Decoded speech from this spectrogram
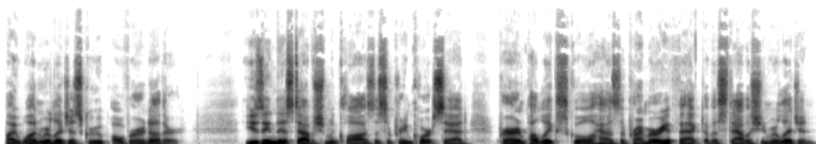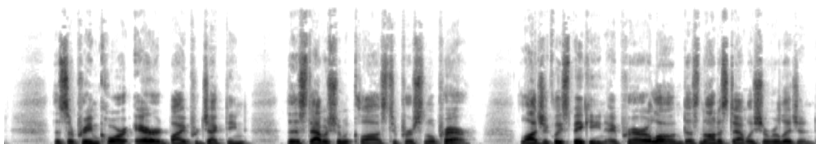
by one religious group over another. Using the Establishment Clause, the Supreme Court said prayer in public school has the primary effect of establishing religion. The Supreme Court erred by projecting the Establishment Clause to personal prayer. Logically speaking, a prayer alone does not establish a religion.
